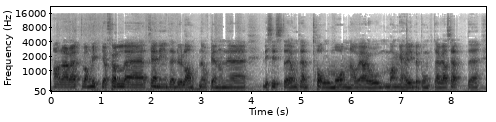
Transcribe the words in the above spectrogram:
Ja, Det har vært vanvittig å følge treningen til duellantene opp gjennom eh, de siste omtrent tolv månedene. Og vi har jo mange høydepunkter. Vi har sett eh,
